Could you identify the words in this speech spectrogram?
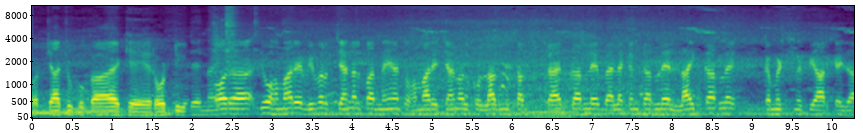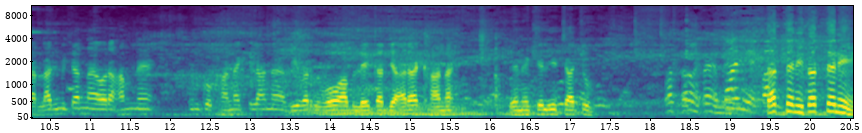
और चाचू को कहा है कि रोटी देना और जो हमारे व्यूवर चैनल पर नए हैं तो हमारे चैनल को लाजमी सब्सक्राइब कर ले बेल आइकन कर ले लाइक कर ले कमेंट्स में प्यार का इजहार लाजमी करना है और हमने उनको खाना खिलाना है। व्यूवर वो अब लेकर जा रहा है खाना देने के लिए चाचू। तत्ते नहीं तत्ते नहीं।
